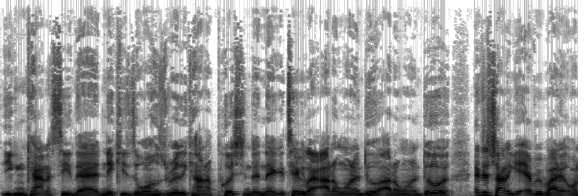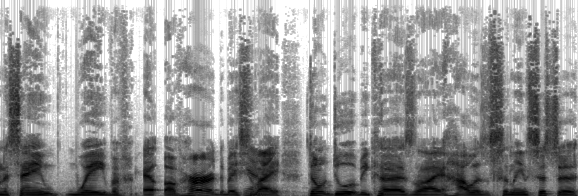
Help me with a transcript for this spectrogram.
you can kind of see that Nicci's the one who's really kind of pushing the negativity, like I don't want to do it, I don't want to do it, and just trying to get everybody on the same wave of of her to basically Yeah. like don't do it because like how is Syleena's sister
